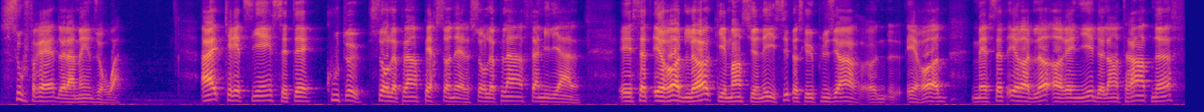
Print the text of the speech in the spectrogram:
souffrait de la main du roi. Être chrétien, c'était coûteux sur le plan personnel, sur le plan familial. Et cet Hérode-là, qui est mentionné ici, parce qu'il y a eu plusieurs euh, Hérodes, mais cet Hérode-là a régné de l'an 39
